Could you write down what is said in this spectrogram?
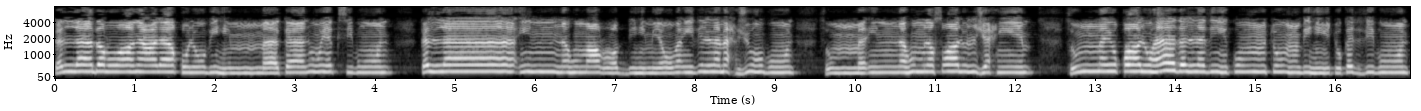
كلا بران على قلوبهم ما كانوا يكسبون كلا إنهم عن ربهم يومئذ لمحجوبون ثم إنهم لصال الجحيم ثم يقال هذا الذي كنتم به تكذبون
